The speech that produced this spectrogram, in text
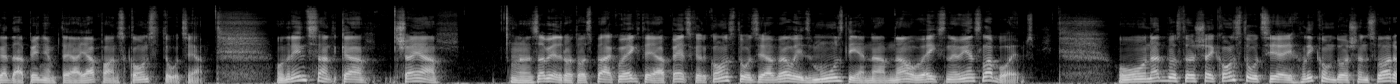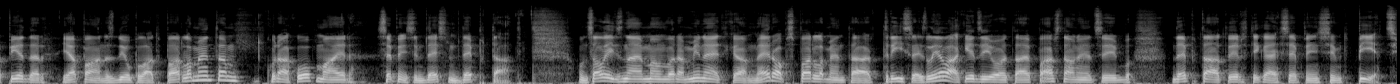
gadā pieņemtajā Japānas konstitūcijā. Un ir interesanti, ka šajā sabiedroto spēku veiktajā pēckara konstitūcijā vēl līdz mūsdienām nav veikts neviens labojums. Un atbilstoši šai konstitūcijai, likumdošanas vara pieder Japānas divpalātu parlamentam, kurā kopumā ir 710 deputāti. Un salīdzinājumam varam minēt, ka Eiropas parlamentā ar trīsreiz lielāku iedzīvotāju pārstāvniecību deputātu ir tikai 705.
